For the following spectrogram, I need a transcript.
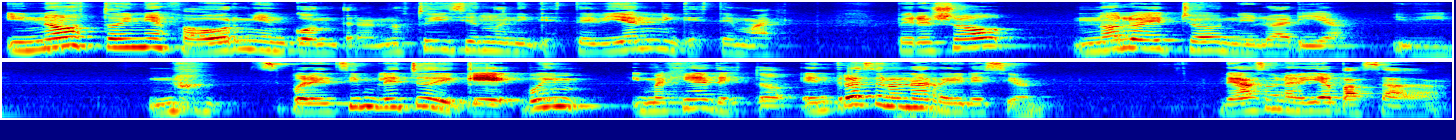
y no estoy ni a favor ni en contra, no estoy diciendo ni que esté bien ni que esté mal, pero yo no lo he hecho ni lo haría. Y, por el simple hecho de que, imagínate esto, entras en una regresión, le das una vida pasada.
